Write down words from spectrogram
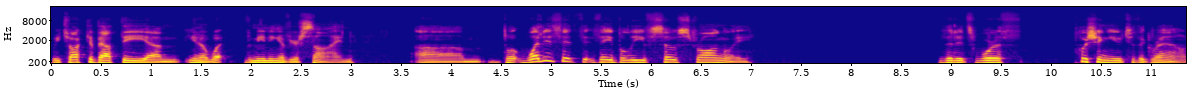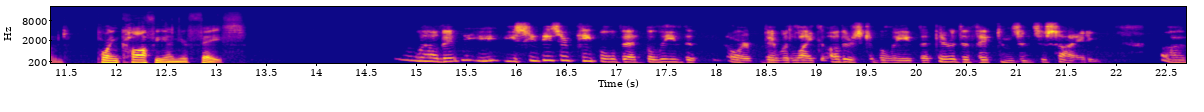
We talked about the um, you know what the meaning of your sign, um, but what is it that they believe so strongly that it's worth pushing you to the ground, pouring coffee on your face? Well, they, you see, these are people that believe that, or they would like others to believe that they're the victims in society. Uh,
